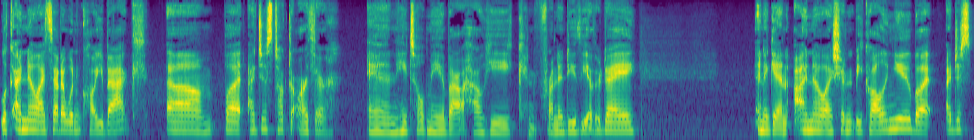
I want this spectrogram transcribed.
Look, I know I said I wouldn't call you back, um, but I just talked to Arthur, and he told me about how he confronted you the other day. And again, I know I shouldn't be calling you, but I just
